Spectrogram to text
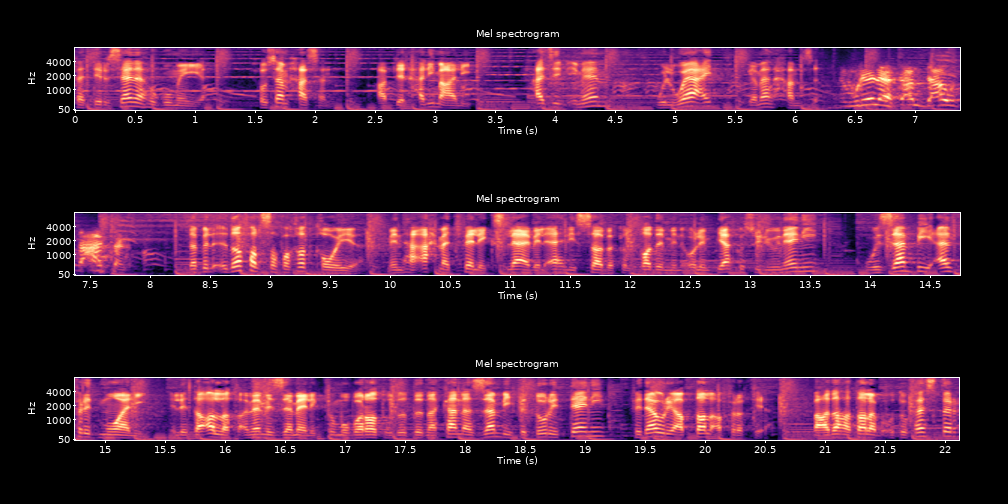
فترسانة هجومية. حسام حسن عبد الحليم علي حازم إمام والواعد جمال حمزة. المدير جامده قوي سعادتك ده بالإضافة لصفقات قوية منها أحمد فيليكس لاعب الأهلي السابق القادم من أولمبياكوس اليوناني والزامبي ألفريد موالي اللي تألق أمام الزمالك في مباراته ضد ناكانا الزامبي في الدور الثاني في دوري أبطال أفريقيا. بعدها طلب أوتوفيستر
